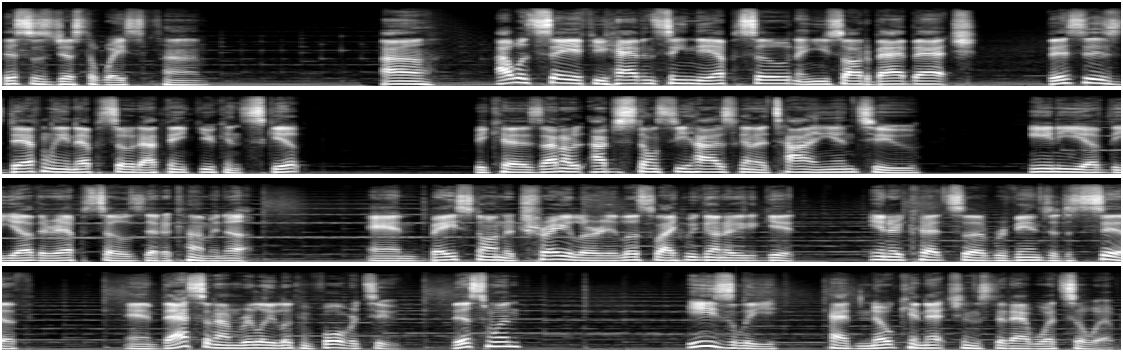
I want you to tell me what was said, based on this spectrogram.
this is just a waste of time. Uh, I would say if you haven't seen the episode and you saw the Bad Batch, this is definitely an episode I think you can skip because I don't I just don't see how it's going to tie into any of the other episodes that are coming up. And based on the trailer, it looks like we're going to get intercuts of Revenge of the Sith, and that's what I'm really looking forward to. This one easily had no connections to that whatsoever.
